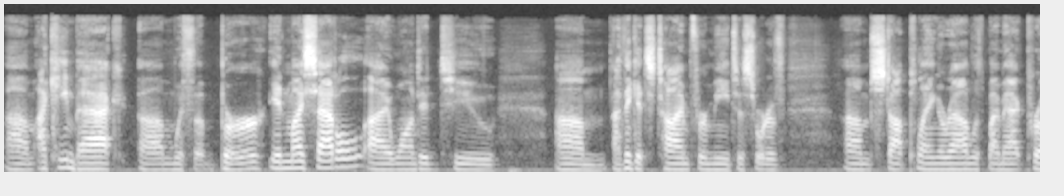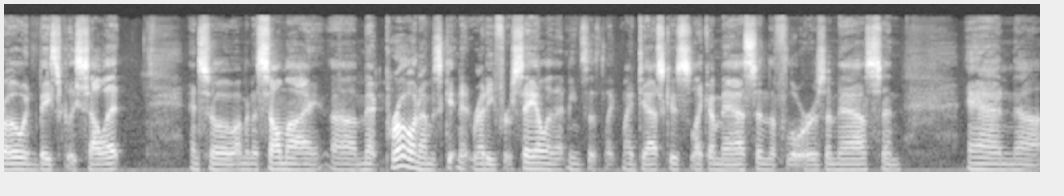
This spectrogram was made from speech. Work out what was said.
Um, I came back um, with a burr in my saddle. I wanted to. Um, I think it's time for me to sort of um, stop playing around with my Mac Pro and basically sell it. And so I'm going to sell my uh, Mac Pro, and I'm just getting it ready for sale. And that means that like my desk is like a mess, and the floor is a mess, and and uh,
